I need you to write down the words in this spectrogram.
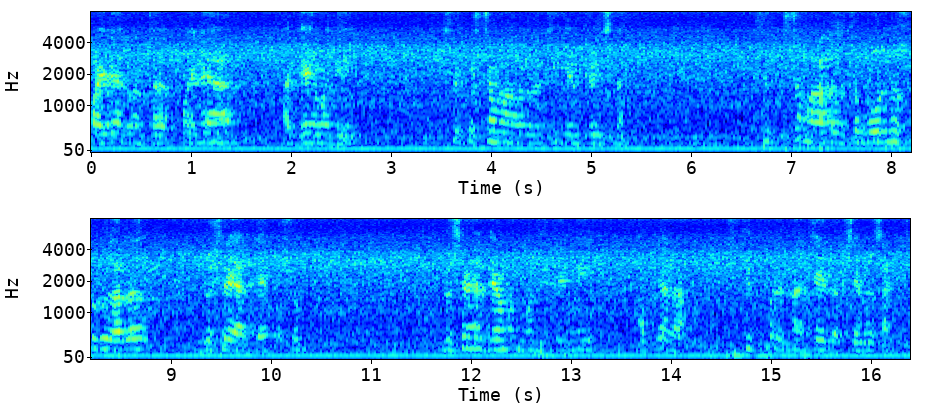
पहिल्या ग्रंथात पहिल्या अध्यायामध्ये श्रीकृष्ण महाराजाची एंट्रीच नाही. श्रीकृष्ण महाराजांचं बोलणं सुरू झालं दुसऱ्या अध्यायापासून. दुसऱ्या अध्यायामध्ये त्यांनी आपल्याला स्थितप्रज्ञाचे लक्षणं सांगितले.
